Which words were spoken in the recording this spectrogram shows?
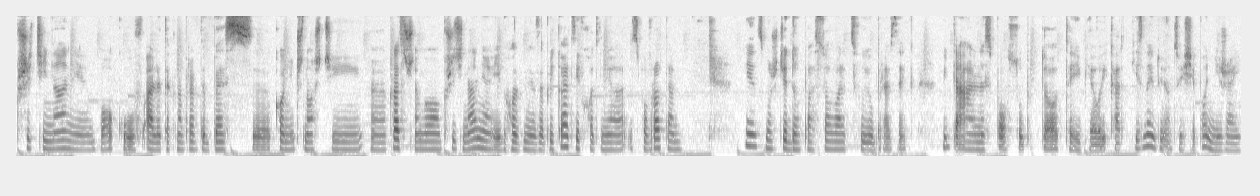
przycinanie boków, ale tak naprawdę bez e, konieczności e, klasycznego przycinania i wychodzenia z aplikacji, wchodzenia z powrotem. Więc możecie dopasować swój obrazek w idealny sposób do tej białej kartki znajdującej się poniżej.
